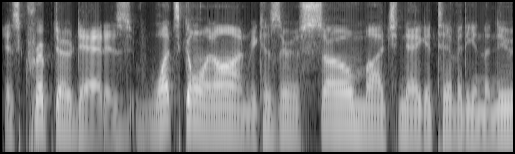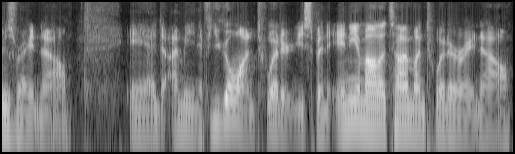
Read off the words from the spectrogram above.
is crypto dead? Is what's going on? Because there's so much negativity in the news right now. And I mean, if you go on Twitter, you spend any amount of time on Twitter right now,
